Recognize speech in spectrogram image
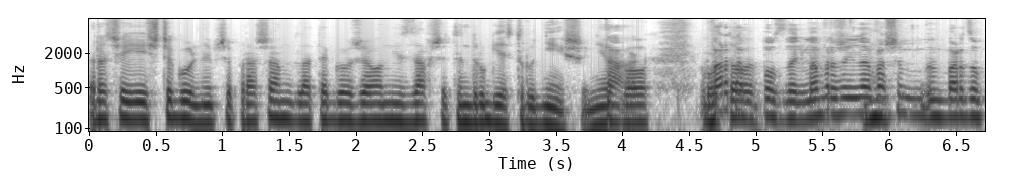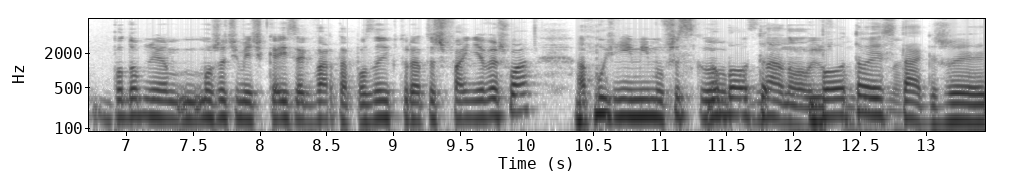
raczej szczególny, przepraszam, dlatego, że on jest zawsze, ten drugi jest trudniejszy, nie, Tak. bo, bo Warta to, Mhm. Poznań, mam wrażenie, na waszym bardzo podobnie możecie mieć case jak Warta Poznań, która też fajnie weszła, a później mimo wszystko Mhm. no bo poznano to, już bo to jest tak, że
